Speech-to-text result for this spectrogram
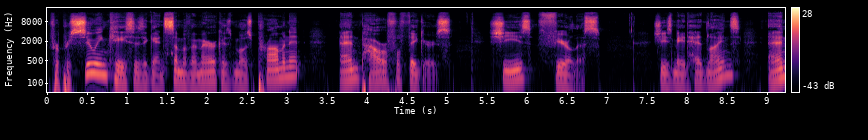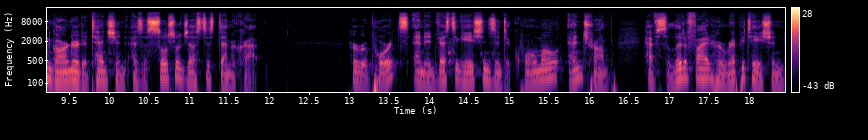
for pursuing cases against some of America's most prominent and powerful figures. She's fearless. She's made headlines and garnered attention as a social justice Democrat. Her reports and investigations into Cuomo and Trump have solidified her reputation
